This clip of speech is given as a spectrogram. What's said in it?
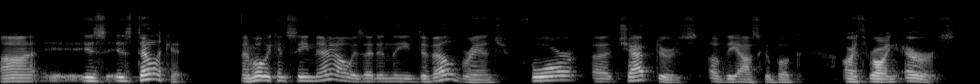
uh, is, is delicate. And what we can see now is that in the Devel branch, four uh, chapters of the OSCA book are throwing errors.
